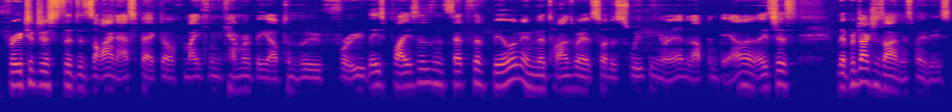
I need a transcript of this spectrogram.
through to just the design aspect of making the camera be able to move through these places and sets they've built, and the times where it's sort of swooping around and up and down. It's just the production design in this movie is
